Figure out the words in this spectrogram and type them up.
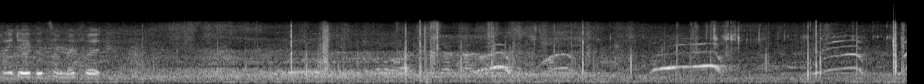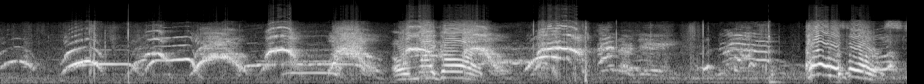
Hi, David's on my foot. Oh my god! Hellthirst!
